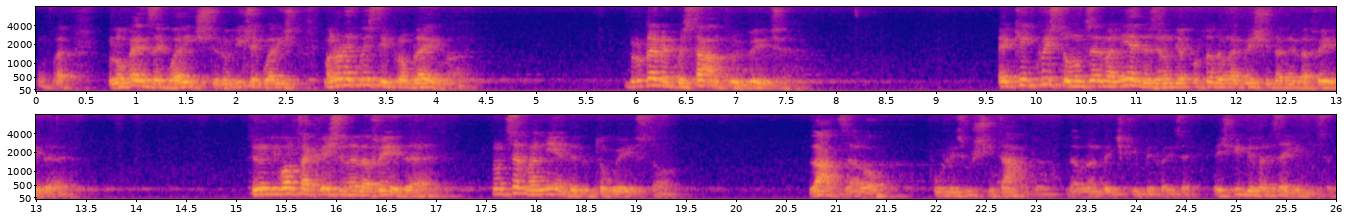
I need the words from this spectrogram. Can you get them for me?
Lo pensa e guarisce, lo dice e guarisce. Ma non è questo il problema. Il problema è quest'altro invece. È che questo non serve a niente se non ti ha portato a una crescita nella fede. Se non ti porta a crescere nella fede, non serve a niente tutto questo. Lazzaro fu risuscitato davanti ai scribi e farisei. E i scribi e farisei che dissero?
